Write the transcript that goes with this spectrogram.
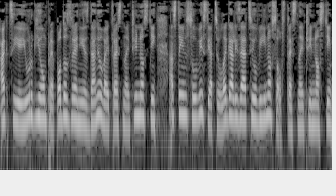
akcie Jurgium pre podozrenie z daňovej trestnej činnosti a s tým súvisiacu legalizáciu výnosov z trestnej činnosti.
